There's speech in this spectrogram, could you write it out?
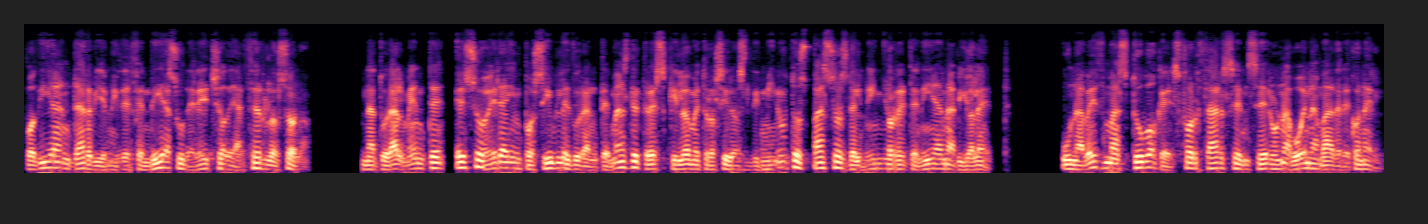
podía andar bien y defendía su derecho de hacerlo solo. Naturalmente, eso era imposible durante más de tres kilómetros y los diminutos pasos del niño retenían a Violet. Una vez más tuvo que esforzarse en ser una buena madre con él.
